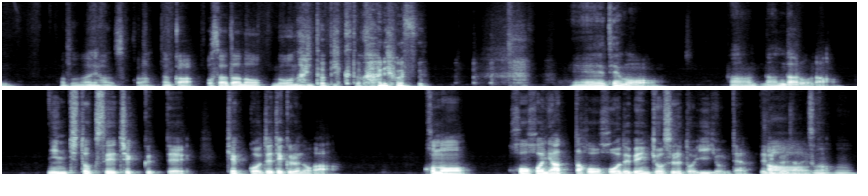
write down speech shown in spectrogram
うんあと何話そうかななんか長田の脳内トピックとかあります？えー、でも、な、なんだろうな。認知特性チェックって結構出てくるのが、この方法に合った方法で勉強するといいよみたいな出てくるじゃないですか。うんうん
